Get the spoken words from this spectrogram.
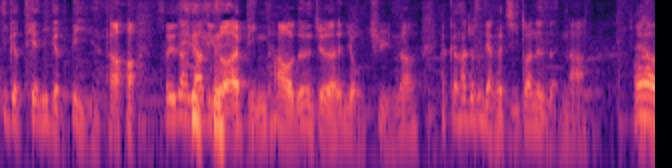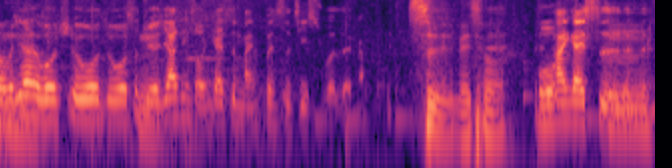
一个天一个地，你知道？所以让押井守来评他，我真的觉得很有趣，你知道？他跟他就是两个极端的人呐、啊。没有，我觉得我我我是觉得押金手应该是蛮愤世嫉俗的人啊。是，没错，我他应该是、嗯。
